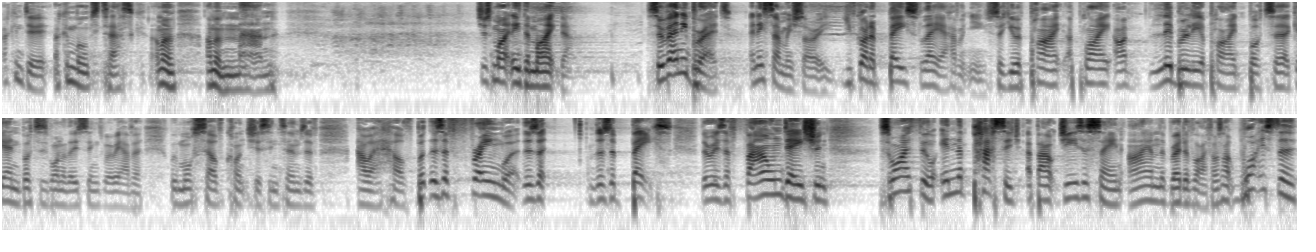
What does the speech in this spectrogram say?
I can do it. I can multitask. I'm a, I'm a man. Just might need the mic down. So with any bread, any sandwich, sorry, you've got a base layer, haven't you? So you apply, apply. I've liberally applied butter. Again, butter is one of those things where we have a, we're more self-conscious in terms of our health. But there's a framework. There's a, there's a base. There is a foundation. So I thought in the passage about Jesus saying, I am the bread of life, I was like, what is the,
